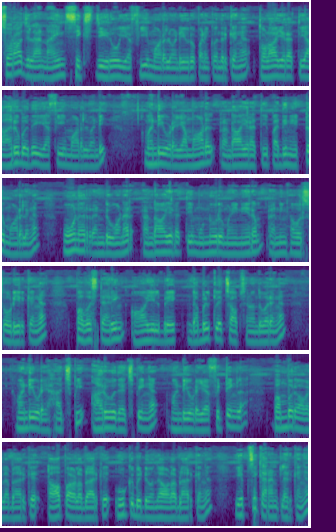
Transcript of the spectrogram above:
ஸ்வராஜில் nine six zero FE model வண்டி விற்பனைக்கு வந்திருக்குங்க. தொள்ளாயிரத்தி அறுபது எஃப்இ மாடல் வண்டி. வண்டியுடைய மாடல் ரெண்டாயிரத்தி பதினெட்டு மாடலுங்க ஓனர் ரெண்டு ஓனர் ரெண்டாயிரத்தி முந்நூறு மணி நேரம் ரன்னிங் ஹவர்ஸ் ஓடி இருக்குங்க. Power steering oil brake double clutch option வந்து வருங்க. வண்டியுடைய ஹெச்பி அறுபது ஹெச்பிங்க வண்டியுடைய ஃபிட்டிங்கில் பம்பர் அவைலபிளாக இருக்குது டாப் அவைலபிளாக இருக்குது ஊக்கு பெட்டு வந்து அவைலபிளாக இருக்குங்க. எப்சி கரண்ட்டில் இருக்குங்க.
